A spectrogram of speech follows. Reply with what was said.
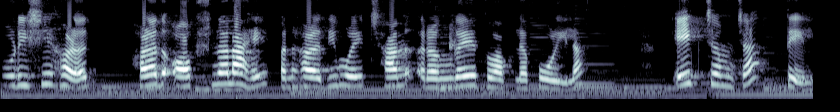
थोडीशी हळद. हळद ऑप्शनल आहे पण हळदीमुळे छान रंग येतो आपल्या पोळीला. एक चमचा तेल.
